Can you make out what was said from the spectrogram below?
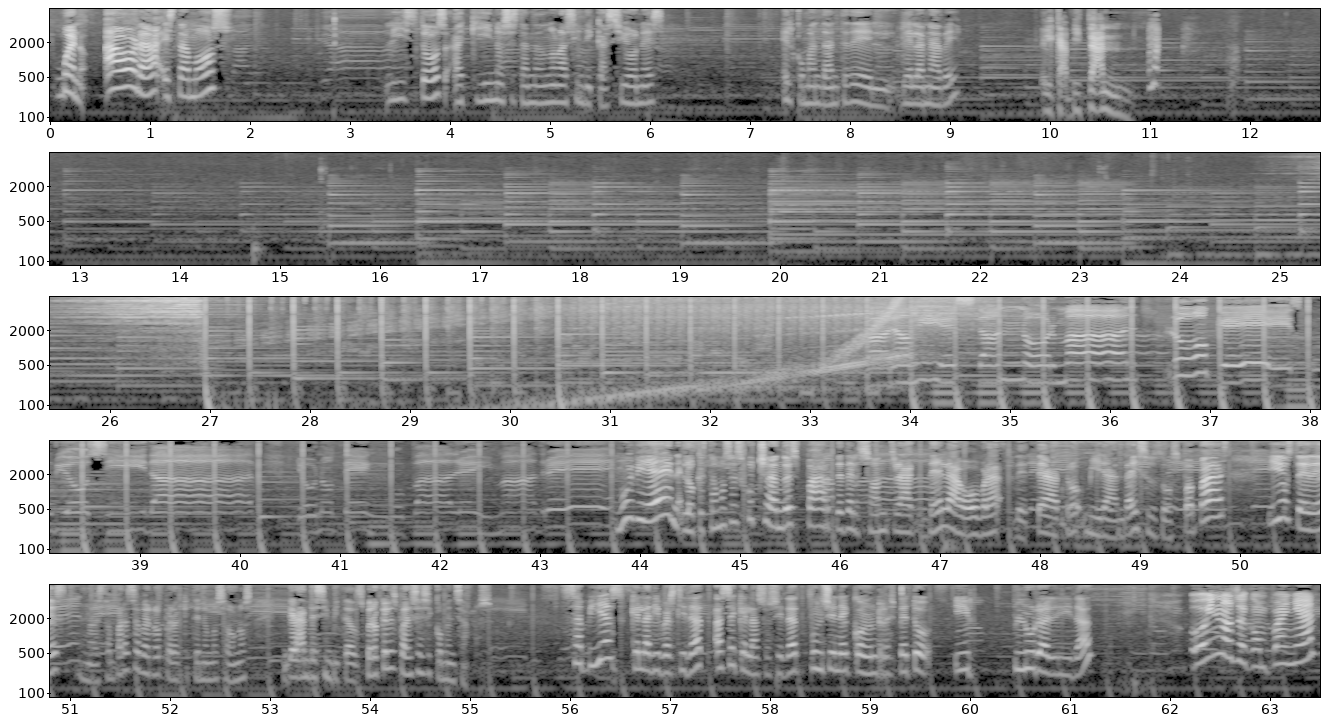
Bueno, ahora estamos listos. Aquí nos están dando unas indicaciones. El comandante de la nave. El capitán. bien, lo que estamos escuchando es parte del soundtrack de la obra de teatro Miranda y sus dos papás. Y ustedes no están para saberlo, pero aquí tenemos a unos grandes invitados. ¿Pero qué les parece si comenzamos? ¿Sabías que la diversidad hace que la sociedad funcione con respeto y pluralidad? Hoy nos acompañan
